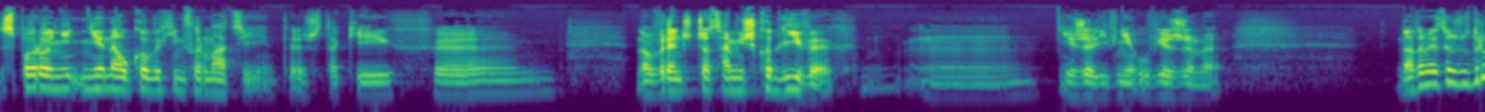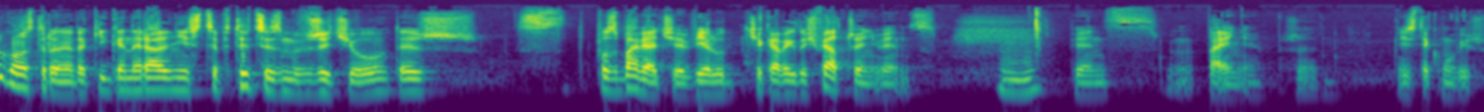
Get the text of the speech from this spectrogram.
sporo nie- nienaukowych informacji, też takich e, no, wręcz czasami szkodliwych, mm, jeżeli w nie uwierzymy. Natomiast też w drugą stronę, taki generalnie sceptycyzm w życiu też pozbawia cię wielu ciekawych doświadczeń, więc Mhm. więc fajnie, że jest jak mówisz.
